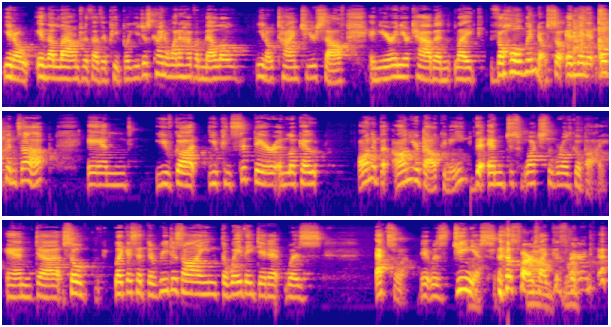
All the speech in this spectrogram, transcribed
you know, in the lounge with other people. You just kind of want to have a mellow you know time to yourself and you're in your cabin like the whole window so and then it opens up and you've got you can sit there and look out on a on your balcony and just watch the world go by. And uh, so, like I said, the redesign, the way they did it was excellent. It was genius as far wow, as I'm concerned. Wow.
